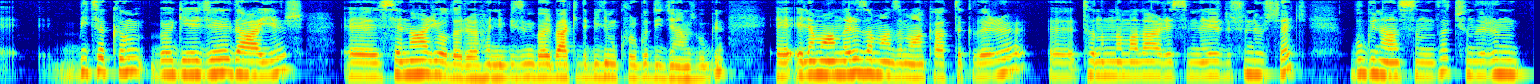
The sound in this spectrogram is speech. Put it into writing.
e, bir takım böyle geleceğe dair e, senaryoları hani bizim böyle belki de bilim kurgu diyeceğimiz bugün e, elemanları zaman zaman kattıkları e, tanımlamalar, resimleri düşünürsek bugün aslında Çınar'ın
